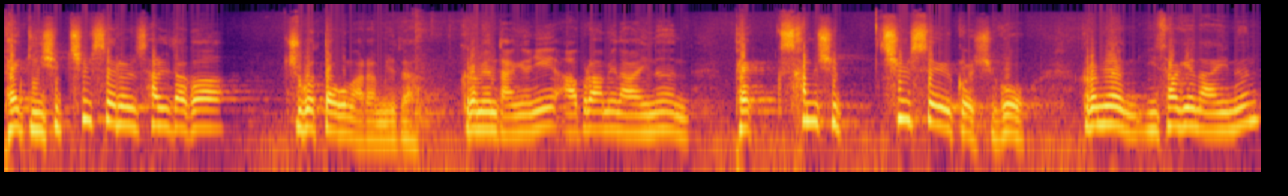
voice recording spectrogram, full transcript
127세를 살다가 죽었다고 말합니다. 그러면 당연히 아브라함의 나이는 137세일 것이고, 그러면 이삭의 나이는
